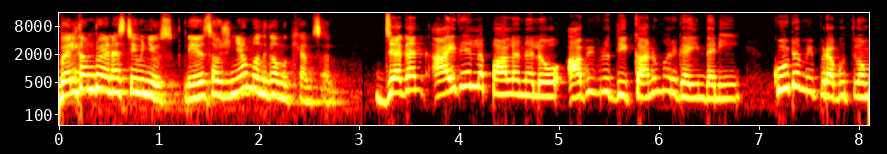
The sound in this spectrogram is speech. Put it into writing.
వెల్కమ్ టు ఎన్ఎస్టీవీ న్యూస్. నేను సౌజన్య ముందుగా ముఖ్యాంశాలు. జగన్ ఐదేళ్ళ పాలనలో అభివృద్ధి కనుమరుగైందని కూటమి ప్రభుత్వం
